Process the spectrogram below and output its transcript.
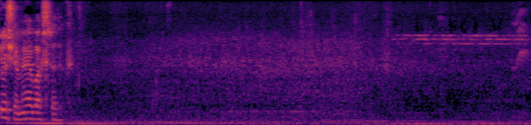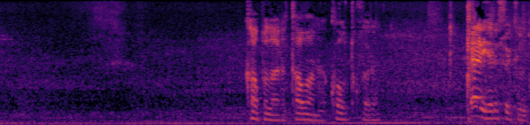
Döşemeye başladık. Kapıları, tavanı, koltukları her yeri söküldü.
